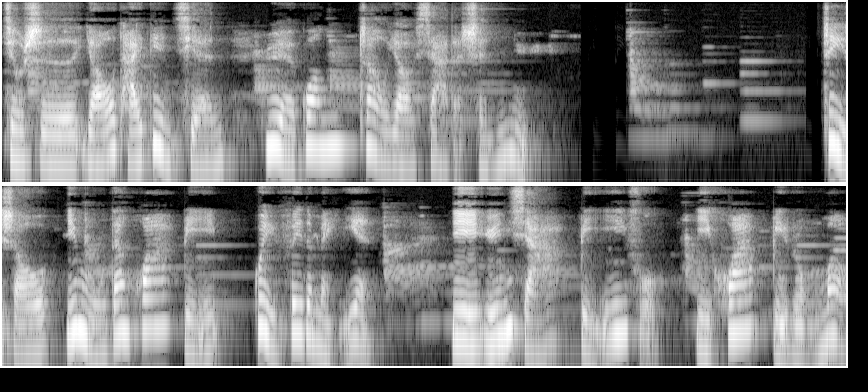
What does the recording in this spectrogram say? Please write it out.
就是瑶台殿前月光照耀下的神女。这首以牡丹花比贵妃的美艳，以云霞比衣服，以花比容貌。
